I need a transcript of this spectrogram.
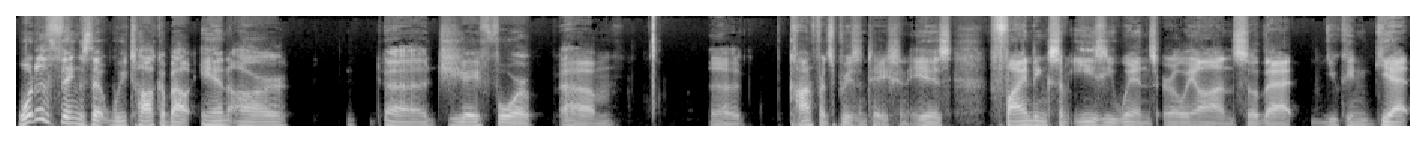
One of the things that we talk about in our uh, GA4 um, uh, conference presentation is finding some easy wins early on so that you can get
